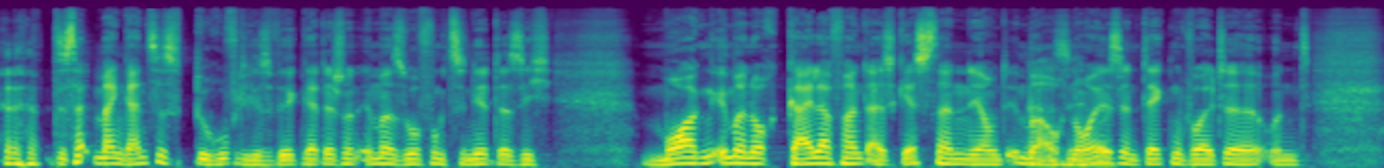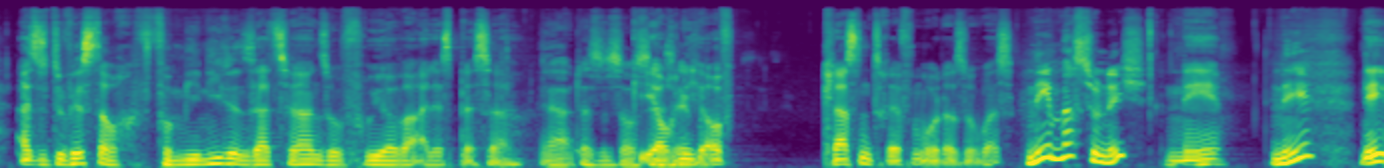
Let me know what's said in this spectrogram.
das hat mein ganzes berufliches Wirken hat ja schon immer so funktioniert, dass ich morgen immer noch geiler fand als gestern, ja und immer ja, auch Neues gut. entdecken wollte. Und also du wirst auch von mir nie den Satz hören, so früher war alles besser. Ja, das ist auch Geh sehr, auch sehr nicht gut. auf Klassentreffen oder sowas. Nee, machst du nicht? Nee. Nee? Nee,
